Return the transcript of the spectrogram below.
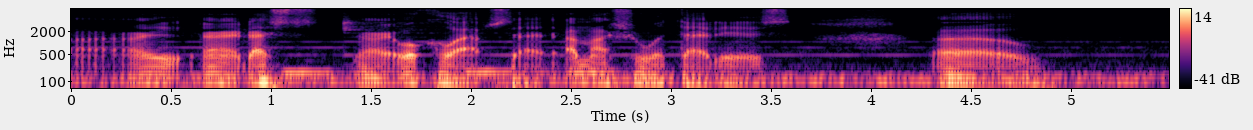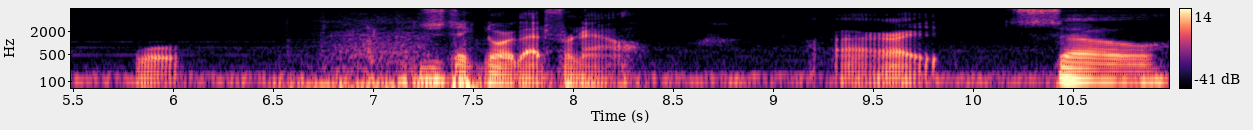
Alright, alright, that's alright, we'll collapse that. I'm not sure what that is. Uh we'll just ignore that for now. Alright, so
